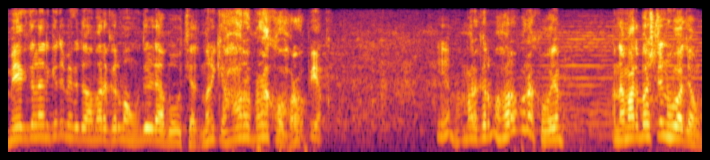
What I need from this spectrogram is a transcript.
મેં એક જણાને કીધું, મેં કીધું, અમારા ઘરમાં ઉંદરડા બહુ થયા મને કે, હરપ રાખો, હરપ એક. એમ, અમારા ઘરમાં હરપ રાખો એમ. અને અમારે બસ સ્ટેન્ડ હોવા જાઉં.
